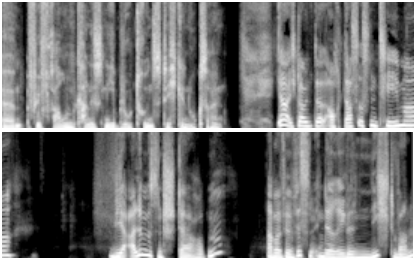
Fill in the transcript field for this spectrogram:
Ähm, für Frauen kann es nie blutrünstig genug sein. Ja, ich glaube, auch das ist ein Thema. Wir alle müssen sterben, aber wir wissen in der Regel nicht wann.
